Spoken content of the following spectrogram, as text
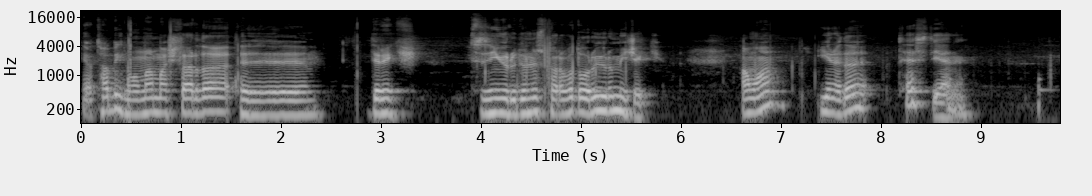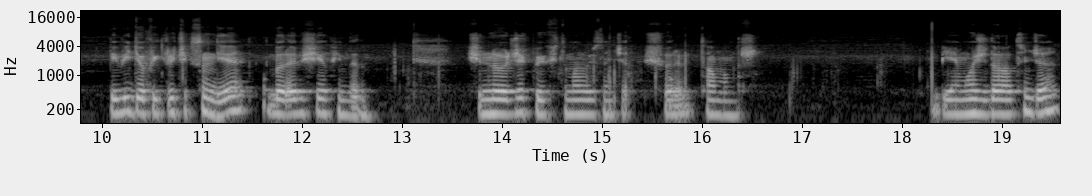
Ya tabii normal maçlarda eee, direkt sizin yürüdüğünüz tarafa doğru yürümeyecek. Ama yine de test yani. Bir video fikri çıksın diye böyle bir şey yapayım dedim. Şimdi ölecek büyük ihtimal o yüzden şöyle bir tamamdır. Bir emoji daha atınca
